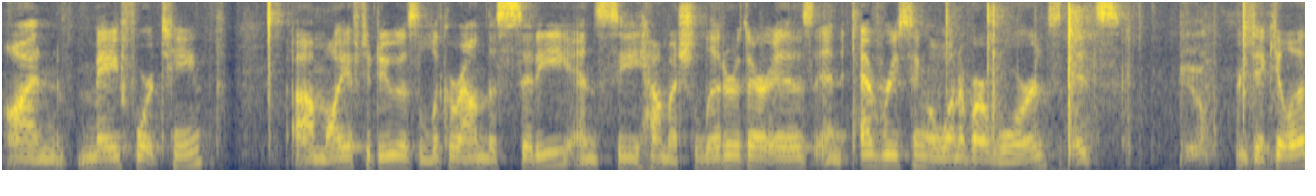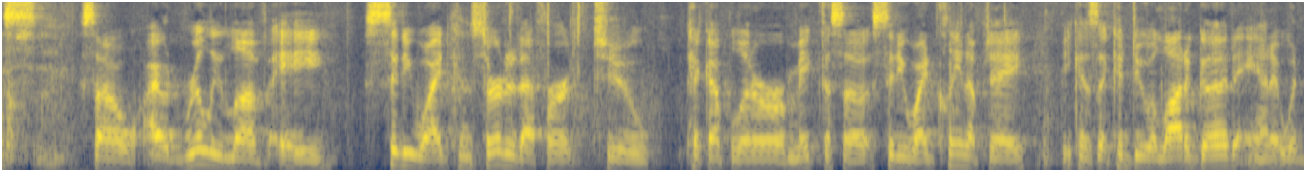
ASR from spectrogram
on May 14th. Um, all you have to do is look around the city and see how much litter there is in every single one of our wards. It's ridiculous. So I would really love a citywide concerted effort to pick up litter or make this a citywide cleanup day because it could do a lot of good and it would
